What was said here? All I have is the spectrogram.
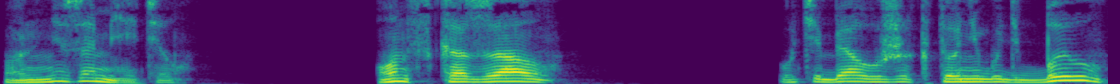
Он не заметил. Он сказал, «У тебя уже кто-нибудь был?»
